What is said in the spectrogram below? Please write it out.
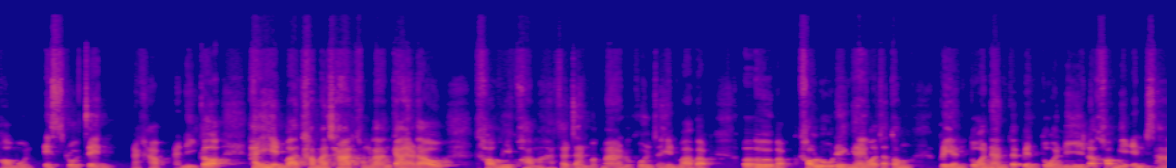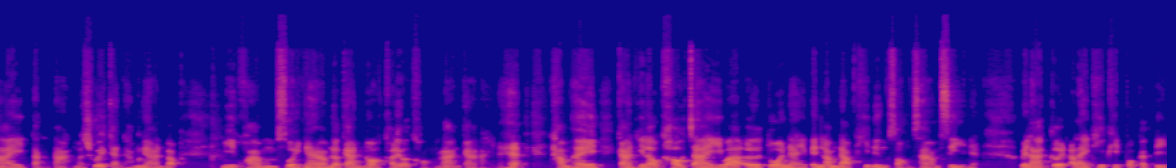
ฮอร์โมนเอสโตรเจนนะครับ อันนี้ก็ให้เห็นว่าธรรมชาติของร่างกายเราเขามีความมหัศจรรย์มากๆ ทุกคนจะเห็นว่าแบบเออแบบเขารู้ได้ไงว่าจะต้องเปลี่ยนตัวนั้นไปเป็นตัวนี้ แล้วเขามีเอนไซม์ต่างๆ มาช่วยกันทำงานแบบมีความสวยงามแล้วกันเนาะเขาเรียกว่าของร่างกายนะฮะทำให้การที่เราเข้าใจว่าเออตัวไหนเป็นลำดับที่ 1 2 3 4เนี่ยเวลาเกิดอะไรที่ผิดปกติ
